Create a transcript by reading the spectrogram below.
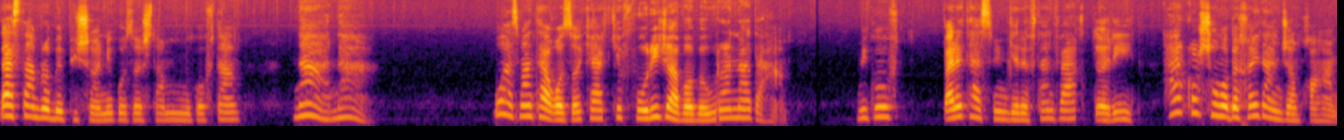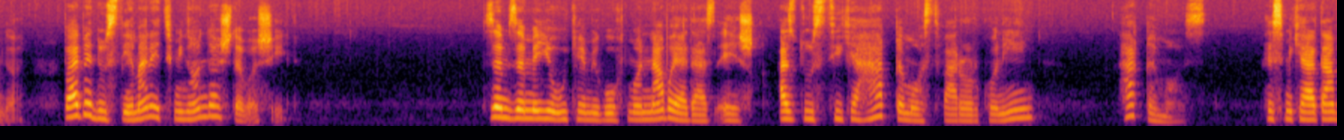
دستم را به پیشانی گذاشتم و می گفتم نه نه. او از من تقاضا کرد که فوری جواب او را ندهم. می گفت برای تصمیم گرفتن وقت دارید. هر کار شما بخواهید انجام خواهم داد. باید به دوستی من اطمینان داشته باشید. زمزمه او که می گفت ما نباید از عشق از دوستی که حق ماست فرار کنیم حق ماست. حس می کردم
